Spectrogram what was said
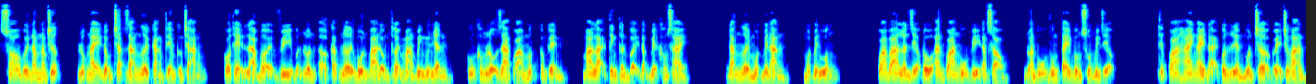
So với năm năm trước, lúc này đồng chắc dáng người càng thêm cường tráng có thể là bởi vì vẫn luôn ở các nơi buôn ba đồng thời mang binh nguyên nhân, cũng không lộ ra quá mức cồng kềnh, mà lại tinh thần vậy đặc biệt không sai. Đám người một bên ăn, một bên uống. Qua ba lần rượu đồ ăn qua ngũ vị đằng sau, đoàn vũ vung tay vung xuống bình rượu. Tiếp qua hai ngày đại quân liền muốn trở về trường an.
